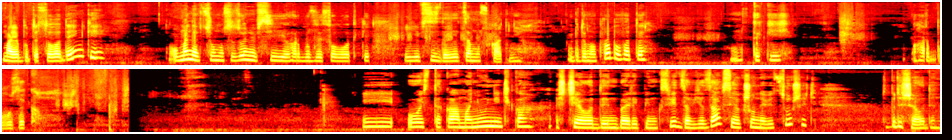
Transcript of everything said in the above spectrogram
Має бути солоденький. У мене в цьому сезоні всі гарбузи солодкі і всі, здається, мускатні. Будемо пробувати Ось такий гарбузик. І ось така манюнічка. Ще один Berry Pink Sweet зав'язався. Якщо не відсушить, то буде ще один.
